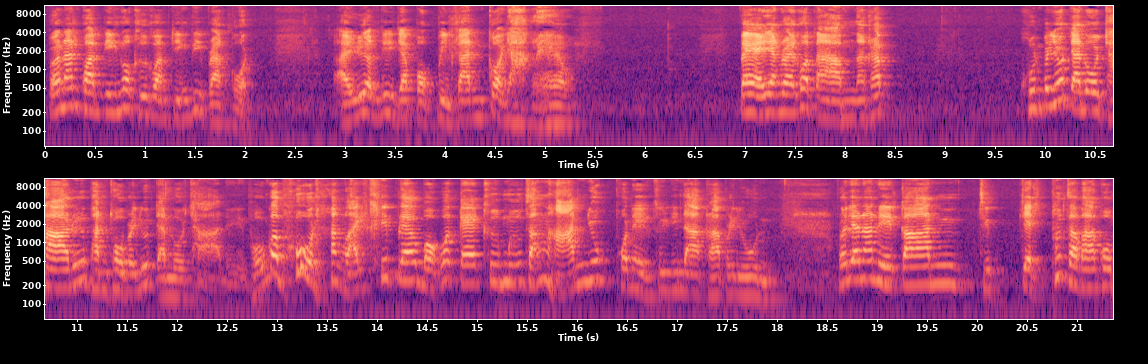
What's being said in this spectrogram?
เพราะนั้นความจริงก็คือความจริงที่ปรากฏ ไอ้เรื่องที่จะปกปิดกันก็ยากแล้ว แต่อย่างไรก็ตามนะครับ คุณประยุทธ์จันโอชา หรือพันโทประยุทธ์จันโอชานี่ผมก็พูดทั้งหลายคลิปแล้วบอกว่าแกคือมือสังหารยุคพลเอกสุจินดาคราประยูน เพราะฉะนั้นเหตุการณ์ 17 พฤษภาคม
